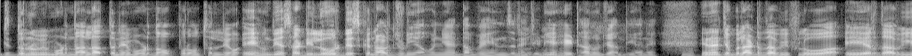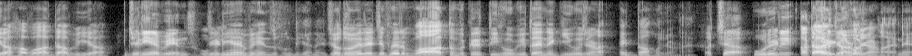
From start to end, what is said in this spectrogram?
ਜਿੱਧਰ ਨੂੰ ਵੀ ਮੁੜਨਾ ਲੱਤ ਨੇ ਮੁੜਨਾ ਉੱਪਰੋਂ ਥੱਲਿਓਂ ਇਹ ਹੁੰਦੀ ਆ ਸਾਡੀ ਲੋਅਰ ਡਿਸਕ ਨਾਲ ਜੁੜੀਆਂ ਹੋਈਆਂ ਇਦਾਂ ਵੇਨਸ ਨੇ ਹੂੰ, ਜਿਹੜੀਆਂ ਹੂੰ। ਹੇਠਾਂ ਨੂੰ ਜਾਂਦੀਆਂ ਨੇ। ਹੂੰ। ਇਹਨਾਂ 'ਚ ਬਲੱਡ ਦਾ ਵੀ ਫਲੋ ਆ 에ਅਰ ਦਾ ਵੀ ਆ ਹਵਾ ਦਾ ਵੀ ਆ। ਜਿਹੜੀਆਂ ਵੇਨਸ ਹੋ ਜਿਹੜੀਆਂ ਵੇਨਸ ਹੁੰਦੀਆਂ ਨੇ। ਜਦੋਂ ਇਹਦੇ 'ਚ ਫਿਰ ਵਾਤ ਵਿਕ੍ਰਿਤੀ ਹੋ ਗਈ ਤਾਂ ਇਹਨੇ ਕੀ ਹੋ ਜਾਣਾ? ਇਦਾਂ ਹੋ ਜਾਣਾ। ਹੈ ਅੱਛਾ ਪੂਰੀ ਟਾਈਟ ਹੋ ਜਾਣਾ ਇਹਨੇ।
